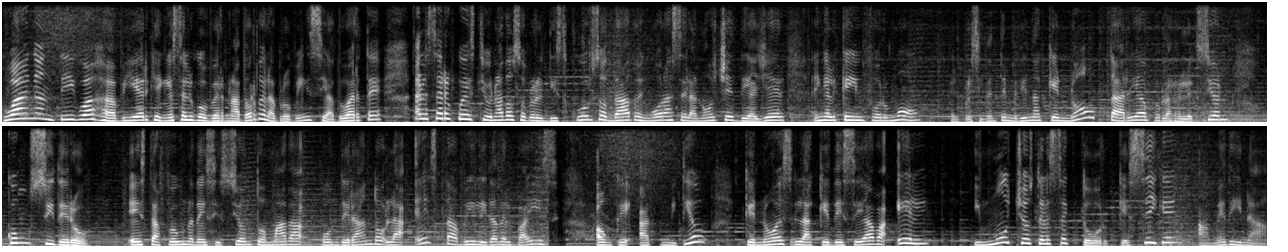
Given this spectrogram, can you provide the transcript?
Juan Antigua Javier, quien es el gobernador de la provincia Duarte, al ser cuestionado sobre el discurso dado en horas de la noche de ayer en el que informó el presidente Medina que no optaría por la reelección, consideró esta fue una decisión tomada ponderando la estabilidad del país, aunque admitió que no es la que deseaba él y muchos del sector que siguen a Medina.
